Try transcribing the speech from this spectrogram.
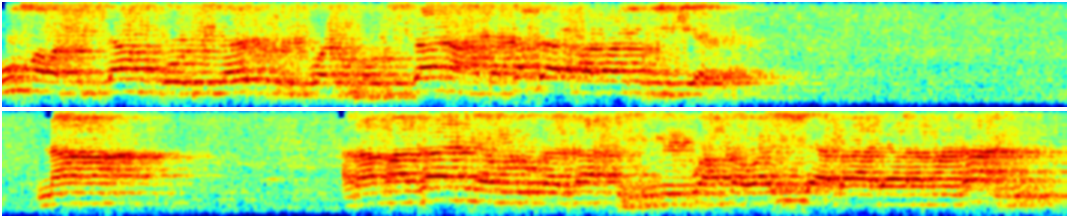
umma wa kiislamu kwa ujumla wetu tulikuwa tofauti hata kabla ya ramadhani kuingia. Na ramadhani ya ondoka zake imekuwa kawaida baada ya ramadhani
